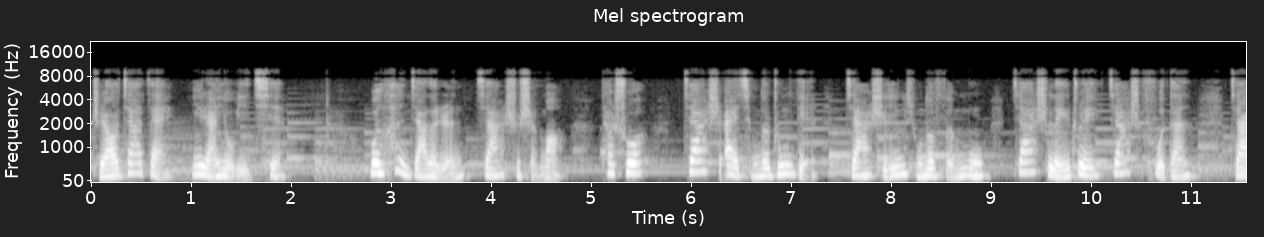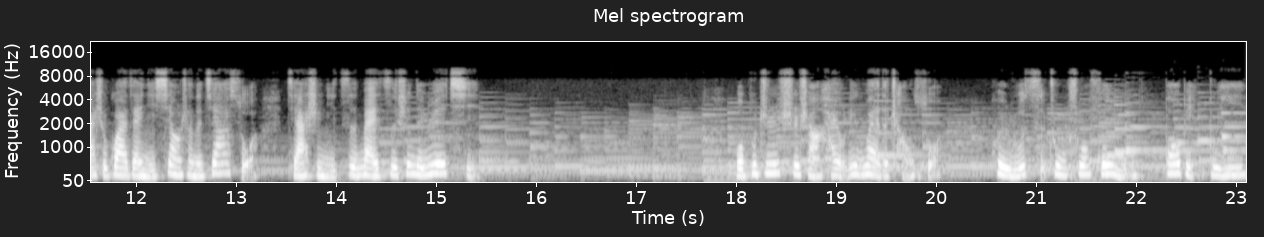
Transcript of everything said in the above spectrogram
只要家在，依然有一切。”问恨家的人家是什么？他说：“家是爱情的终点，家是英雄的坟墓，家是累赘，家是负担，家是挂在你项上的枷锁，家是你自卖自身的约契。”我不知世上还有另外的场所，会如此众说纷纭，褒贬不一。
